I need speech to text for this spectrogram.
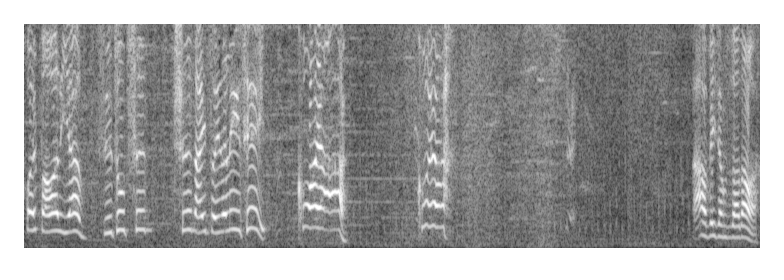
快跑啊，李阳！使出吃吃奶嘴的力气，快啊！快啊！啊，被僵尸抓到了！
